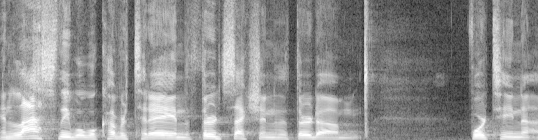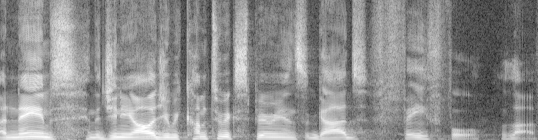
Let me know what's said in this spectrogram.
And lastly, what we'll cover today in the third section, in the third um, 14 uh, names in the genealogy, we come to experience God's faithful love,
